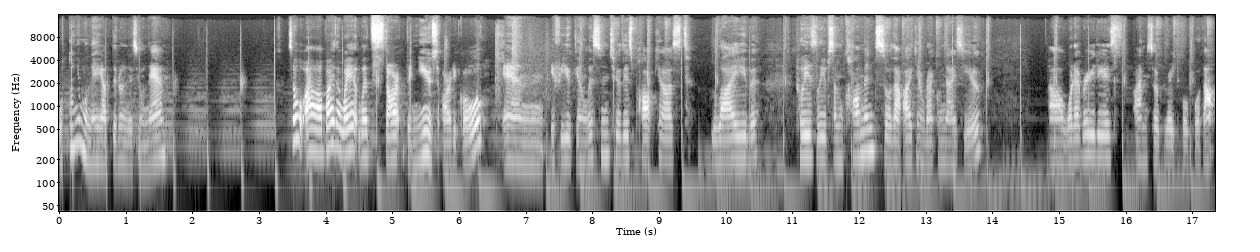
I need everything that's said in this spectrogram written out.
夫にもね、やってるんですよね。So, uh, by the way, let's start the news article. And if you can listen to this podcast live, please leave some comments so that I can recognize you. Uh, whatever it is, I'm so grateful for that.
